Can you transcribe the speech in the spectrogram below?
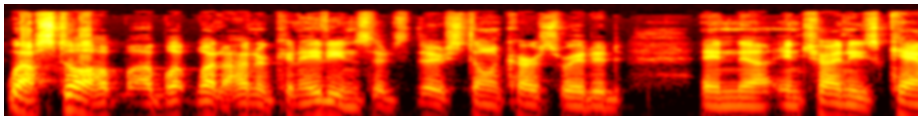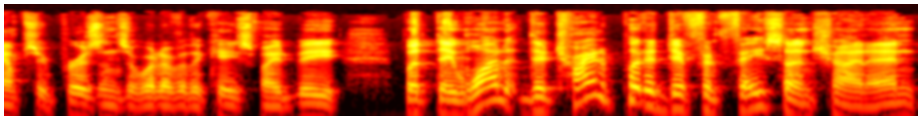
well, still uh, what what 100 Canadians they're, they're still incarcerated in uh, in Chinese camps or prisons or whatever the case might be. But they want they're trying to put a different face on China, and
